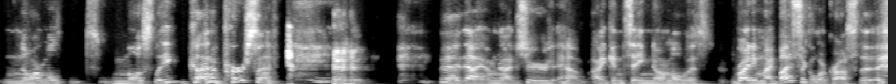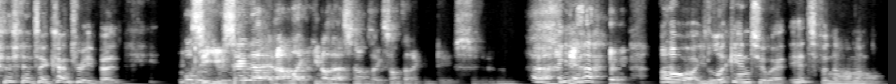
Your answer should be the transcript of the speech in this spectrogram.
normal, mostly kind of person. but I'm not sure how I can say normal with riding my bicycle across the, the country. But well, see, you say that, and I'm like, you know, that sounds like something I can do soon. Uh, yeah. oh, you look into it; it's phenomenal.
